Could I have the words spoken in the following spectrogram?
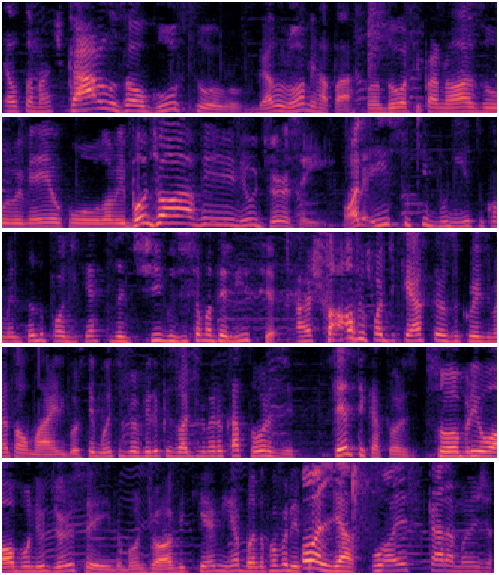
É automático. Carlos Augusto, belo nome, rapaz. Mandou aqui pra nós o e-mail com o nome Bon Jovi, New Jersey. Olha isso que bonito, comentando podcasts antigos, isso é uma delícia. Acho Salve podcasters do Crazy Metal Mind. Gostei muito de ouvir o episódio número 14, 114, sobre o álbum New Jersey do Bon Jovi, que é a minha banda favorita. Olha só, esse cara manja.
